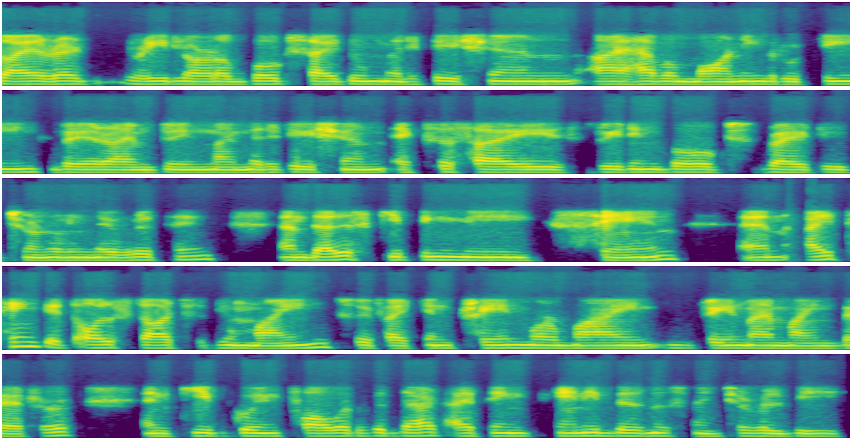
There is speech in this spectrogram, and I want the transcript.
So I read read a lot of books. I do meditation. I have a morning routine where I'm doing my meditation, exercise, reading books, gratitude journal, and everything. And that is keeping me sane and I think it all starts with your mind. So if I can train more mind, train my mind better and keep going forward with that, I think any business venture will be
